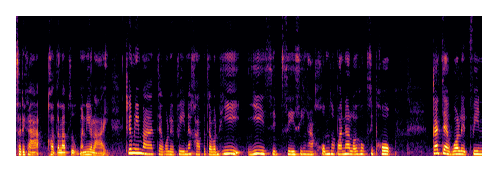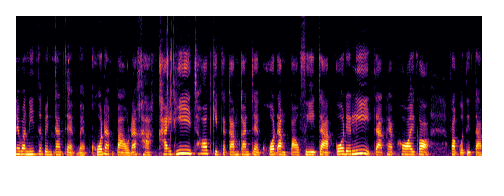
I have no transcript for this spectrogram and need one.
สวัสดีค่ะ ขอต้อนรับสู่มันนี่ไลน์คลิปนี้มาแจกวอลเล็ตฟรีนะคะ ประจำวันที่ 24 สิงหาคม 2566 การแจกวอลเล็ตฟรีในวันนี้จะเป็นการแจกแบบโค้ดอ่างเปานะคะ ใครที่ชอบกิจกรรมการแจกโค้ดอ่างเปาฟรีจากโกเดลี่จากแท็บคอยก็ฝากกดติดตาม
